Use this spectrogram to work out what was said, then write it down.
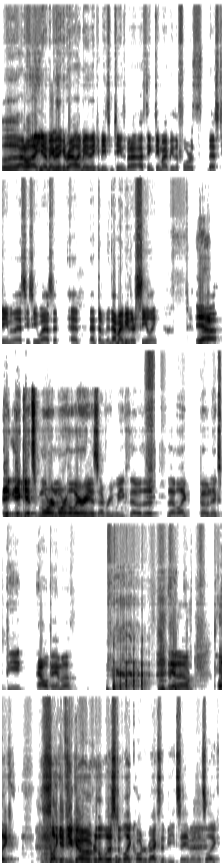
Uh, I don't, you know, maybe they can rally, maybe they can beat some teams, but I, I, think they might be the fourth best team in the SEC West. At at, at the that might be their ceiling. Yeah, uh, it, it gets more and more hilarious every week, though. That that like Bo Nix beat Alabama. you know, like like if you go over the list of like quarterbacks that beat Saban, it's like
